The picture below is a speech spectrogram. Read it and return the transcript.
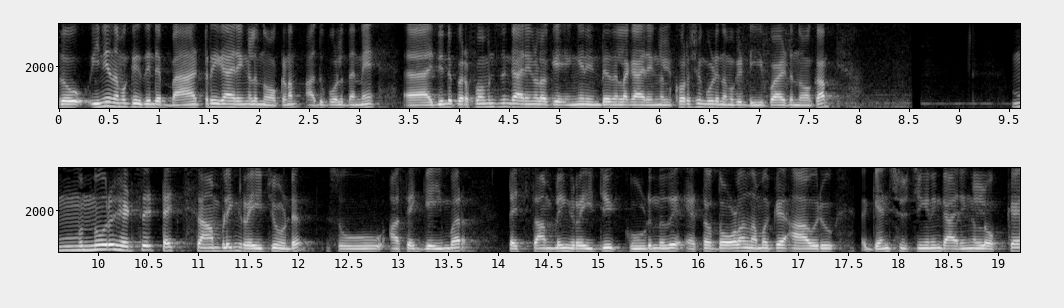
സോ ഇനി നമുക്ക് ഇതിന്റെ ബാറ്ററി കാര്യങ്ങൾ നോക്കണം. അതുപോലെ തന്നെ ഇതിന്റെ പെർഫോമൻസും കാര്യങ്ങളൊക്കെ എങ്ങനെയുണ്ട് എന്നുള്ള കാര്യങ്ങൾ കുറച്ചും കൂടി നമുക്ക് ഡീപ്പായിട്ട് നോക്കാം. മുന്നൂറ് ഹെഡ്സ് ടച്ച് സാമ്പിളിംഗ് റേറ്റും ഉണ്ട്. So as a gamer touch sampling rate കൂടുന്നത് എത്രത്തോളം നമുക്ക് ആ ഒരു ഗൺ സ്വിച്ചിങ്ങിനും കാര്യങ്ങളിലൊക്കെ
